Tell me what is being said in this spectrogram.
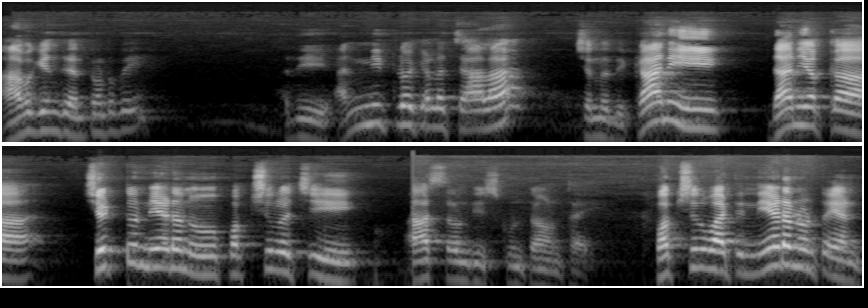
ఆవగింజ ఎంత ఉంటుంది? అది అన్నిట్లోకెల్లా చాలా చిన్నది. కానీ దాని యొక్క చెట్టు నీడను పక్షులు వచ్చి ఆశ్రయం తీసుకుంటూ ఉంటాయి. పక్షులు వాటి నీడను ఉంటాయంట.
